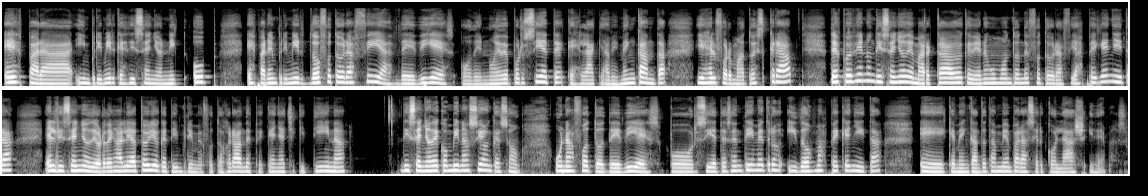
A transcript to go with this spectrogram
es para imprimir, que es diseño Knit Up, es para imprimir dos fotografías de 10 o de 9 por 7, que es la que a mí me encanta, y es el formato scrap. Después viene un diseño de marcado que vienen un montón de fotografías pequeñitas, el diseño de orden aleatorio que te imprime fotos grandes, pequeñas, chiquitinas Diseño de combinación que son una foto de 10 por 7 centímetros y dos más pequeñitas eh, que me encanta también para hacer collage y demás.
